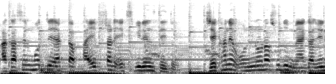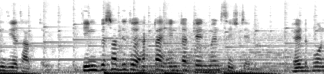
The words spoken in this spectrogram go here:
আকাশের মধ্যে একটা ফাইভ স্টার এক্সপিরিয়েন্স দিত, যেখানে অন্যরা শুধু ম্যাগাজিন দিয়ে থাকতো। কিংফিশার দিত একটা এন্টারটেনমেন্ট সিস্টেম হেডফোন,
